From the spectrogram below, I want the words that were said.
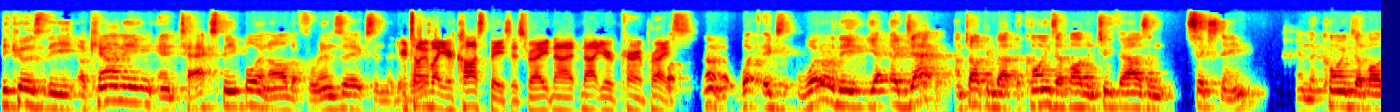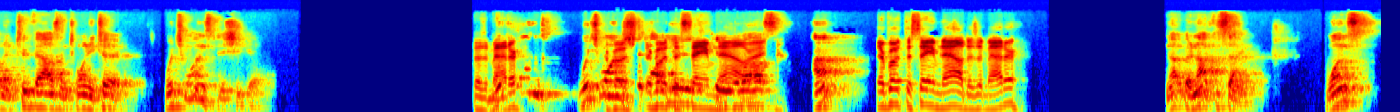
Because the accounting and tax people and all the forensics and the you're talking about your cost basis right? Not not your current price. No no. What ex, what are the yeah exactly. I'm talking about the coins i bought in 2016 and the coins i bought in 2022 which ones did she get? Does it matter? which ones, which they're ones both, they're both the same now right? huh? They're both the same now. Does it matter? No they're not the same. One's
